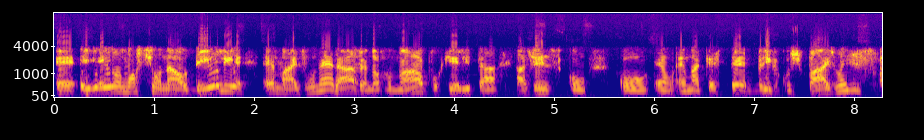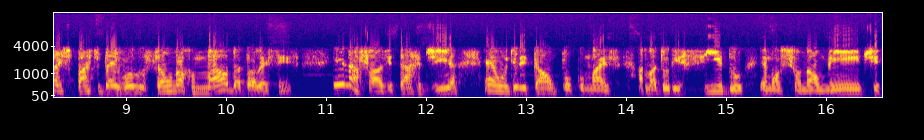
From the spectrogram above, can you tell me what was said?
É, e aí o emocional dele é, é mais vulnerável, é normal, porque ele está, às vezes, com com é, é uma é, briga com os pais, mas isso faz parte da evolução normal da adolescência. E na fase tardia é onde ele está um pouco mais amadurecido emocionalmente,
